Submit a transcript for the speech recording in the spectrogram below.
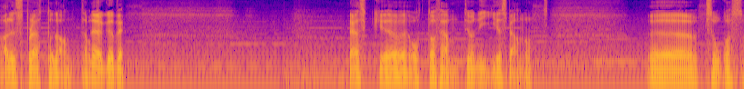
Alldeles blött och dant. Snögubbe. Läsk eh, 8,50 och 9 spänn. Och, eh, sås.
